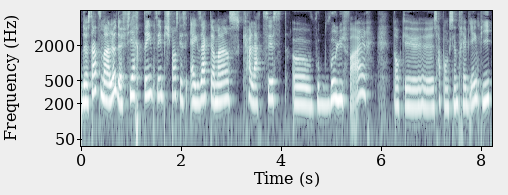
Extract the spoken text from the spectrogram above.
de, sentiment-là de fierté, tu sais, puis je pense que c'est exactement ce que l'artiste a voulu faire. Donc, euh, ça fonctionne très bien. Puis,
